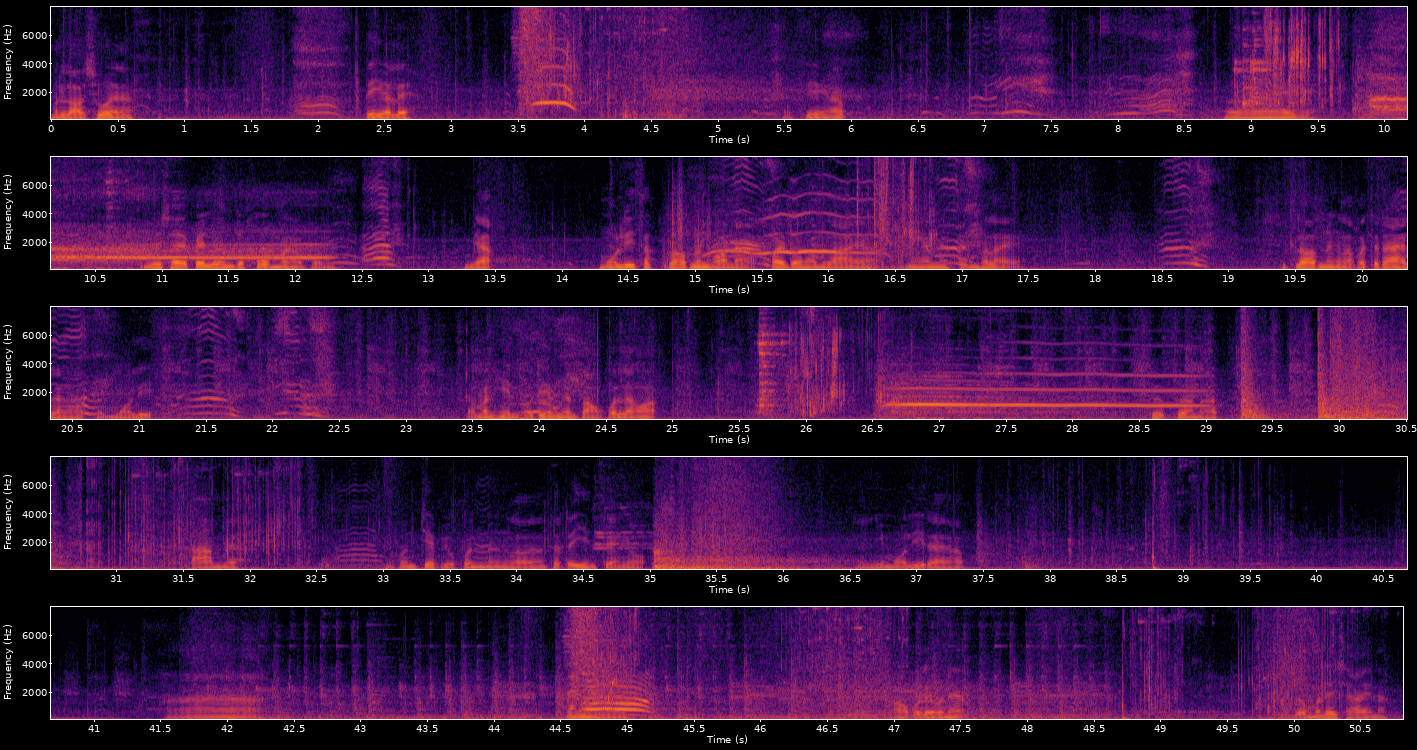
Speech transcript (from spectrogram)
มันรอช่วยนะ ตีกันเลย โอเคครับ เฮ้ยนี่ก็ใช้ไปเริ่มจะคุ้มนะครับผม อยากโมลีสักรอบหนึ่งก่อนอะ ค่อยโดนทำลายอะ ไม่งั้นไม่คุ้มเท่าไหร่ อีกรอบหนึ่งเราก็จะได้แล้วนะครับผมโมลิ แต่มันเห็นโทเทมกันสองคนแล้วอะเพื่อเพื่อนะครับ ตามเลย มีคนเจ็บอยู่คนหนึ่งเราจะได้ยินเสียงอยู่อ้าวอย่างนี้โมลีได้ครับอ่านี่เอาไปเลยวันเนี้ยเดี๋ยวไม่ได้ใช้นะ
